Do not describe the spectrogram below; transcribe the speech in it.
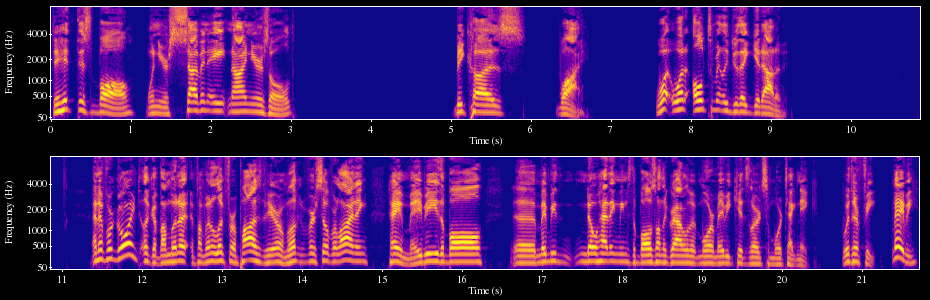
to hit this ball when you're seven, eight, nine years old. Because why? What, what ultimately do they get out of it? And if we're going to look, if I'm gonna, if I'm gonna look for a positive here, I'm looking for a silver lining. Hey, maybe the ball, uh, maybe no heading means the ball's on the ground a little bit more. Maybe kids learn some more technique with their feet. Maybe.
